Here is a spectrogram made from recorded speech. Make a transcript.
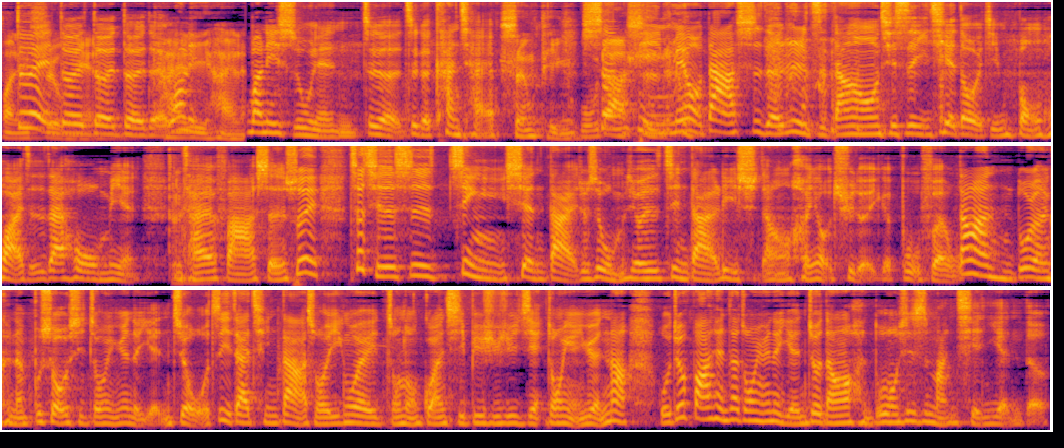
万历十五年，对对对对对，太厉害了！万历十五年，这个这个看起来生平无生平没有大事的日子当中，其实一切都已经崩坏，只是在后面你才会发生。所以这其实是近现代，就是我们就是近代历史当中很有趣的一个部分。当然，很多人可能不熟悉中医院的研究。我自己在清大的时候，因为种种关系，必须去见中研院。那我就发现，在中研院的研究当中，很多东西是蛮前沿的。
